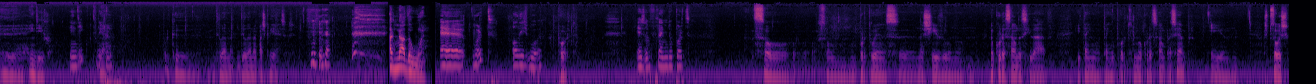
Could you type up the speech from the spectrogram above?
Eh, indigo. Indigo? Por Yeah. quê? Porque dilema, dilema para as crianças. Another one. Ah, Porto ou Lisboa? Porto. És um ferranho do Porto? Sou, sou um portuense nascido no, no coração da cidade e tenho, tenho o Porto no meu coração para sempre. E hum, as pessoas,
